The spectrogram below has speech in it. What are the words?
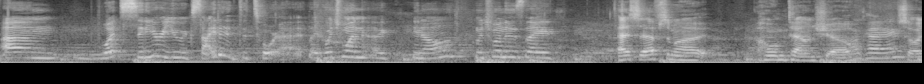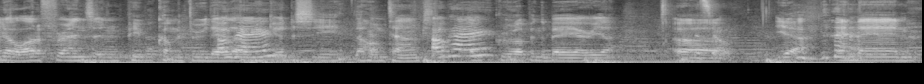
Um, what city are you excited to tour at? Like which one? Like you know, which one is like SF's my hometown show. Okay. So I got a lot of friends and people coming through there. That'll Okay. be good to see the hometown. Okay. I grew up in the Bay Area. That's Uh, dope. Yeah, and then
